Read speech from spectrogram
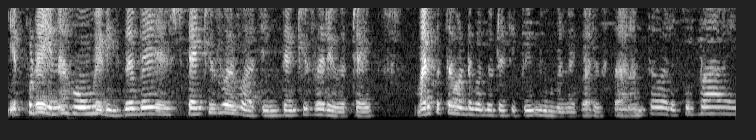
ఎప్పుడైనా home made is the best thank you for watching thank you for your time మరికొత్త వంటకంతో తిప్పి మిమ్మల్ని కలుస్తాను. అంతవరకు బాయ్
